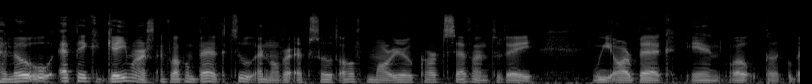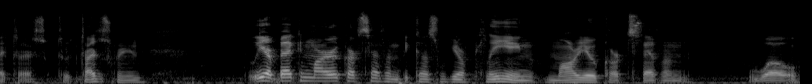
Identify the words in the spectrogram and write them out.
Hello, epic gamers, and welcome back to another episode of Mario Kart 7. Today, we are back in. Well, gotta go back to, to the title screen. We are back in Mario Kart 7 because we are playing Mario Kart 7. Whoa.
